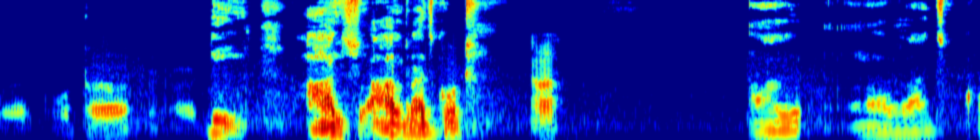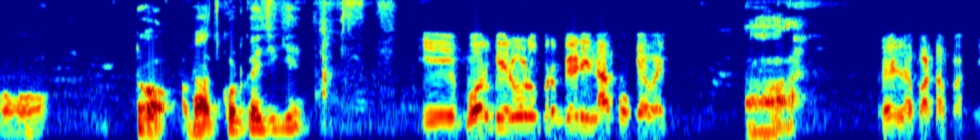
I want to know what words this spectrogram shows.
ગરકોટડી હાલ શું- હાલ રાજકોટ હા હાલ રાજકોટ રાજકોટ કઈ જગ્યાએ ઈ મોરબી રોડ ઉપર બેડી નાખો કહેવાય હા રહેલા પાટા પાસે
